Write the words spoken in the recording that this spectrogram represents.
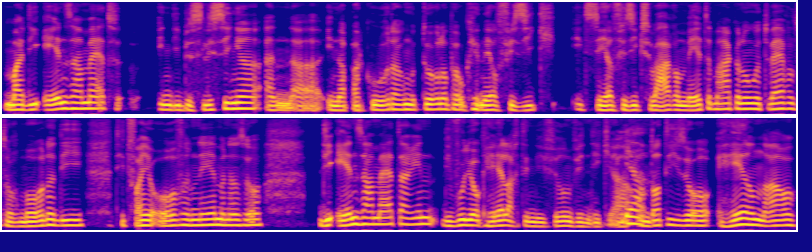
Maar die eenzaamheid in die beslissingen en eh, in dat parcours dat je moet doorlopen, ook een heel fysiek, iets heel fysiek zwaar om mee te maken, ongetwijfeld. Hormonen die, die het van je overnemen en zo. Die eenzaamheid daarin, die voel je ook heel hard in die film, vind ik. Ja. Ja. Omdat die zo heel nauw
